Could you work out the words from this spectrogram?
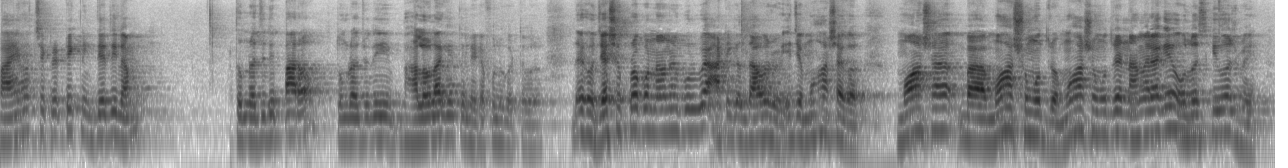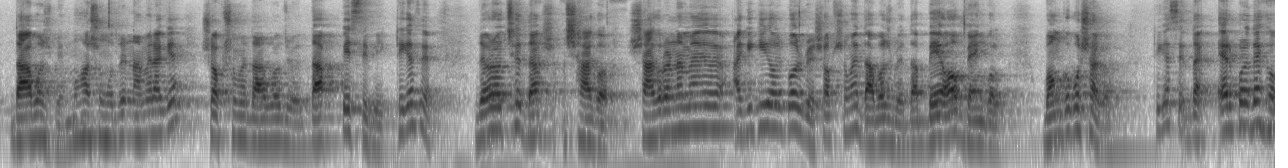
ভাই, হচ্ছে একটা টেকনিক দিয়ে দিলাম। তোমরা যদি পারো, তোমরা যদি ভালো লাগে, তাহলে এটা ফলো করতে পারো। দেখো, যেসব প্রপার নাউনের পূর্বে আর্টিকেল দেওয়া রয়েছে। এই যে মহাসাগর, মহাসা, বা মহাসমুদ্র, মহাসমুদ্রের নামের আগে অলওয়েজ কি বসবে? দা বসবে। মহাসমুদ্রের নামের আগে সবসময় দা বসবে। দা প্যাসিফিক ঠিক আছে? দেওয়া হচ্ছে দা সাগর। সাগরের নামে আগে কি বসবে? সবসময় দা বসবে। দা বে অফ বেঙ্গল বঙ্গোপসাগর, ঠিক আছে? দা, এরপরে দেখো,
